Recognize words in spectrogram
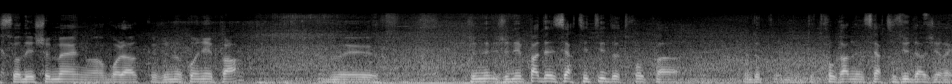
sur des chemins euh, que je ne connais pas, mais je n'ai- pas d'incertitude trop, euh, de, trop grande incertitude à gérer.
